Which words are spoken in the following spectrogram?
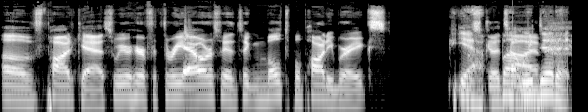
of podcasts. We were here for three hours. We had to take multiple potty breaks. Yeah, a good but we did it.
